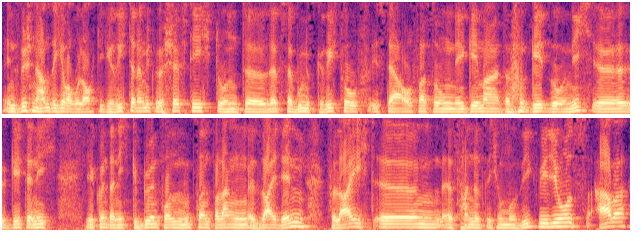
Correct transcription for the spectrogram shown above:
Inzwischen haben sich aber wohl auch die Gerichte damit beschäftigt und äh, selbst der Bundesgerichtshof ist der Auffassung, nee, GEMA, das geht so nicht, äh, geht der nicht. Ihr könnt da nicht Gebühren von Nutzern verlangen, es sei denn, vielleicht äh, es handelt sich um Musikvideos, aber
